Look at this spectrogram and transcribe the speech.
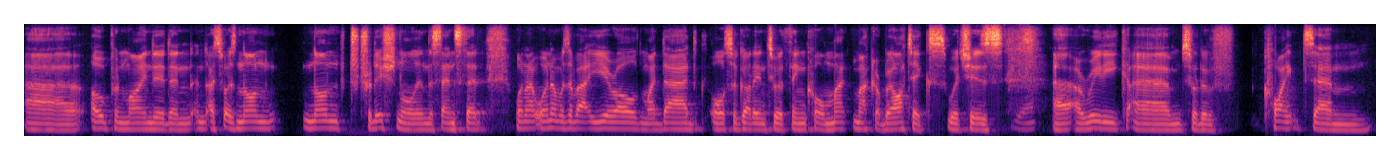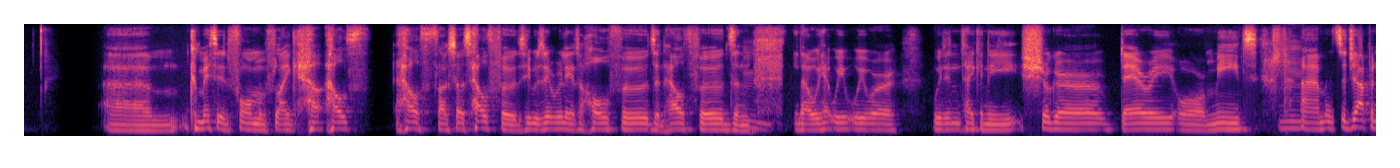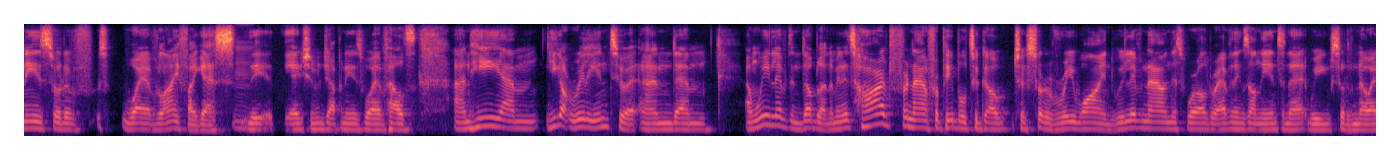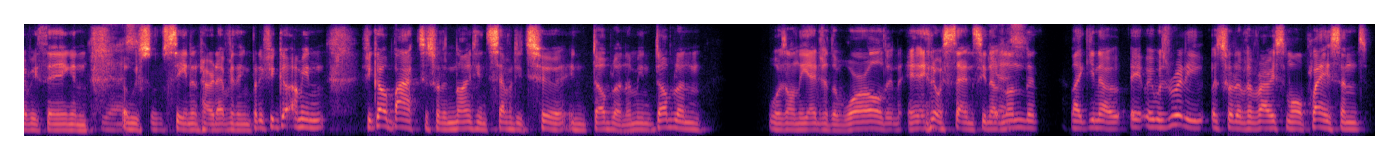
uh, open minded and, and I suppose non non-traditional in the sense that when I when I was about a year old, my dad also got into a thing called mac- macrobiotics, which is yeah. uh, a really um, sort of quite um, um, committed form of like health health so it's health foods he was really into whole foods and health foods and mm. you know we we we were we didn't take any sugar dairy or meat mm. um, it's a japanese sort of way of life i guess mm. the the ancient japanese way of health and he um he got really into it and um and we lived in Dublin. I mean, it's hard for now for people to go to sort of rewind. We live now in this world where everything's on the internet. We sort of know everything, and yes. we've sort of seen and heard everything. But if you go, I mean, if you go back to sort of 1972 in Dublin, I mean, Dublin was on the edge of the world in in a sense. You know, yes. London, like you know, it, it was really a sort of a very small place, and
